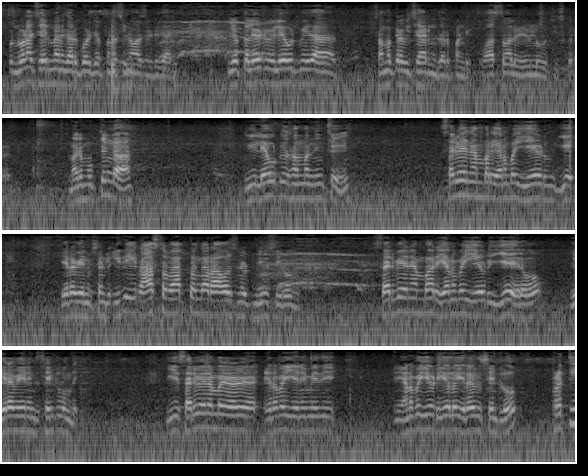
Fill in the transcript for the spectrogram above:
ఇప్పుడు నూడా చైర్మన్ గారు కూడా చెప్తున్న శ్రీనివాసరెడ్డి గారి. ఈ యొక్క లేటు లేఅవుట్ మీద సమగ్ర విచారణ జరపండి. వాస్తవాలు వెలుగులో తీసుకురండి. మరి ముఖ్యంగా ఈ లేఅవుట్కి సంబంధించి సర్వే నెంబర్ ఎనభై ఏడు ఏ ఇరవై ఎనిమిది సెంట్లు. ఇది రాష్ట్ర వ్యాప్తంగా రావాల్సిన న్యూస్ ఈరోజు. సర్వే నెంబర్ ఎనభై ఏడు ఏలో ఇరవై ఎనిమిది సెంట్లు ఉంది. ఈ సర్వే నెంబర్ ఇరవై ఎనిమిది ఎనభై ఏడు ఏలో ఇరవై ఎనిమిది సెంట్లు. ప్రతి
